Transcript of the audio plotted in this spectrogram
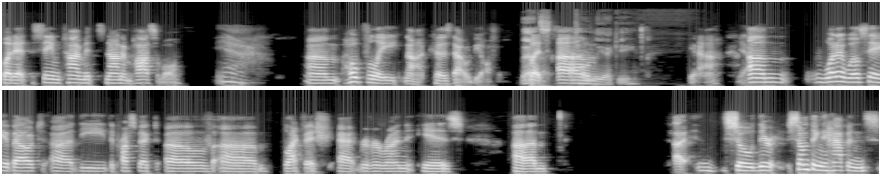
but at the same time, it's not impossible. Yeah. Um, hopefully not, because that would be awful. That's But, um, totally icky. Yeah. Yeah. Um, what I will say about uh, the the prospect of um, Blackfish at Riverrun is, um, so there something that happens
